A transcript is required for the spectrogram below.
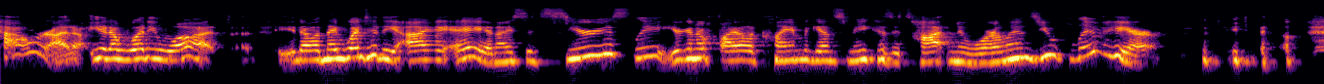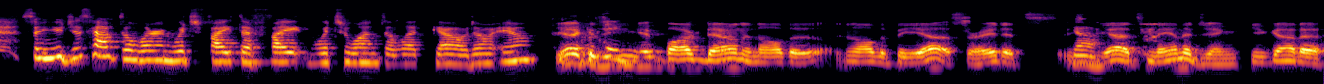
tower? I don't, you know, what do you want? You know, and they went to the IA and I said, Seriously, you're going to file a claim against me because it's hot in New Orleans? You live here. you know? So you just have to learn which fight to fight and which one to let go, don't you? Yeah, because you can get bogged down in all the in all the BS, right? It's yeah, yeah it's managing. You gotta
